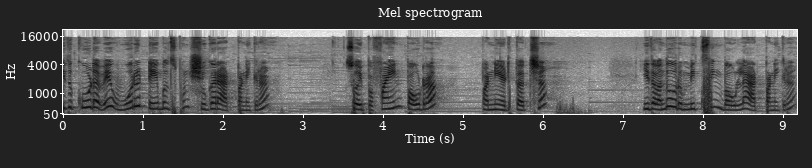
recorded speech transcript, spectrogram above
இது கூடவே ஒரு டேபிள் ஸ்பூன் சுகர் ஆட் பண்ணிக்கிறேன். ஸோ இப்போ ஃபைன் பவுடராக பண்ணி எடுத்தாச்சு. இதை வந்து ஒரு மிக்சிங் பவுலில் ஆட் பண்ணிக்கிறேன்.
